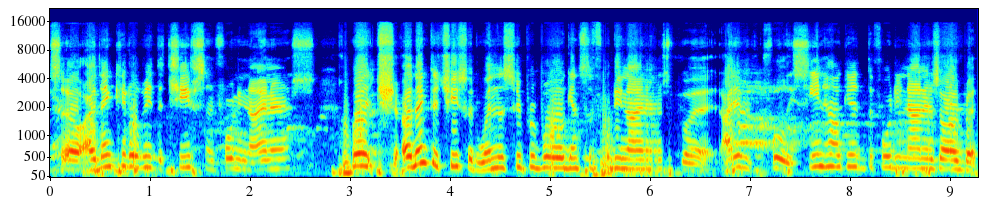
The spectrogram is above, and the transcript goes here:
So I think it'll be the Chiefs and 49ers, which I think the Chiefs would win the Super Bowl against the 49ers, but I haven't fully seen how good the 49ers are, but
